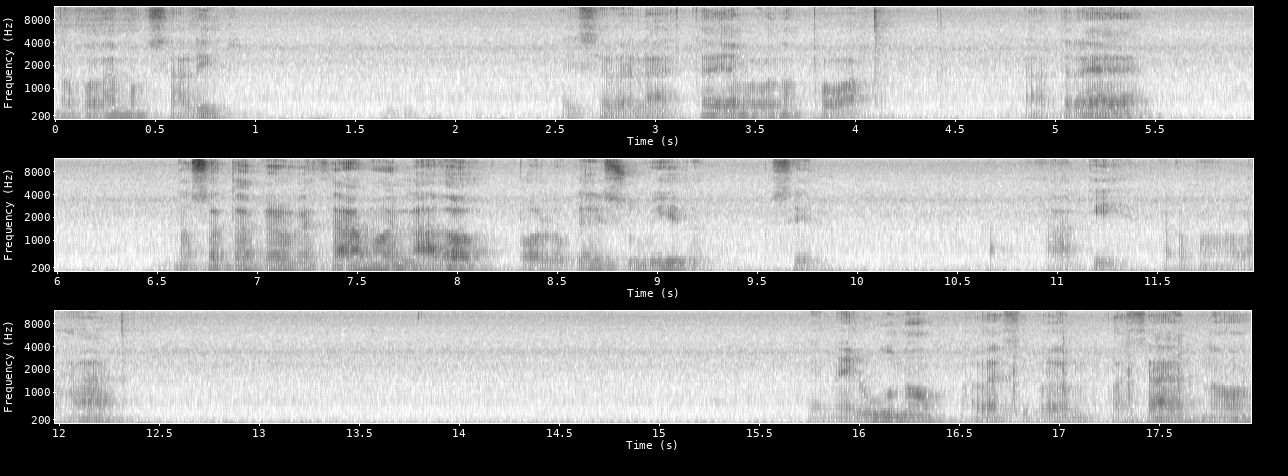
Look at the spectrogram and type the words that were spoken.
No podemos salir. Ahí se ve la estrella, vamos por abajo. La 3. Nosotros creo que estábamos en la 2, por lo que he subido. Sí. Aquí, vamos a bajar. En el 1, a ver si podemos pasar. No.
